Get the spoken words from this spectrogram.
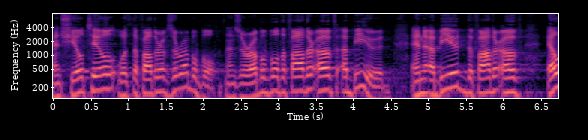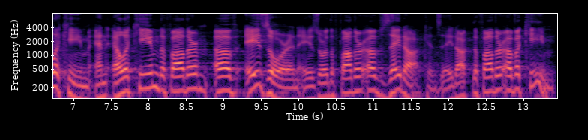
and Shealtiel was the father of Zerubbabel, and Zerubbabel the father of Abiud, and Abiud the father of Eliakim, and Eliakim the father of Azor, and Azor the father of Zadok, and Zadok the father of Achim,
